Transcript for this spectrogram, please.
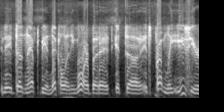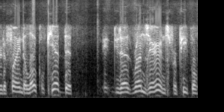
And it doesn't have to be a nickel anymore, but it, it uh, it's probably easier to find a local kid that that runs errands for people.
